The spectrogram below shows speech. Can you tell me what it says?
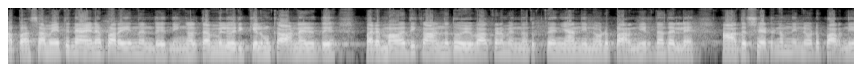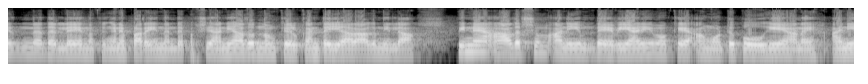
അപ്പോൾ ആ സമയത്ത് നയന പറയുന്നുണ്ട് നിങ്ങൾ തമ്മിൽ ഒരിക്കലും കാണരുത്. പരമാവധി കാണുന്നത് ഒഴിവാക്കണം എന്നതൊക്കെ ഞാൻ നിന്നോട് പറഞ്ഞിരുന്നതല്ലേ? ആദർശേട്ടനും നിന്നോട് പറഞ്ഞിരുന്നതല്ലേ? എന്നൊക്കെ ഇങ്ങനെ പറയുന്നുണ്ട്. പക്ഷേ അനി അതൊന്നും കേൾക്കാൻ തയ്യാറാകുന്നില്ല. പിന്നെ ആദർശും അനിയും ദേവയാനിയും ഒക്കെ അങ്ങോട്ട് പോവുകയാണ്. അനി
